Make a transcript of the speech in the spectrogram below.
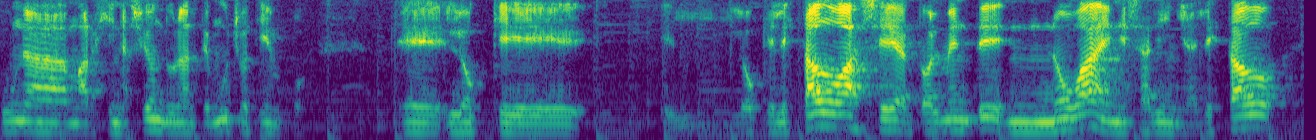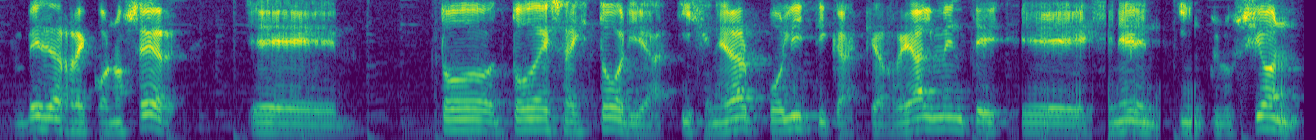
una marginación durante mucho tiempo. Eh, lo, que, lo que el Estado hace actualmente no va en esa línea. El Estado, en vez de reconocer eh, toda esa historia y generar políticas que realmente eh, generen inclusión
